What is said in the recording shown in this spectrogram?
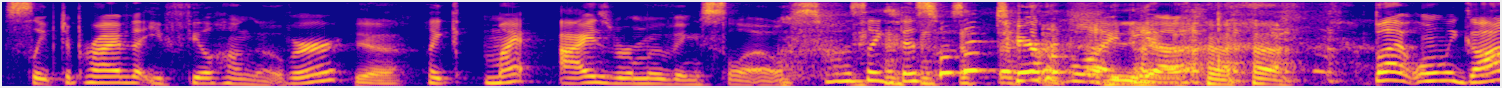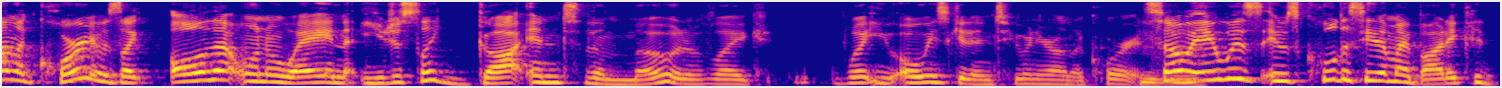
sleep deprived that you feel hungover. Yeah. Like my eyes were moving slow, so I was like, this was a terrible idea. but when we got on the court, it was like all of that went away, and you just like got into the mode of like what you always get into when you're on the court. So mm-hmm. it was it was cool to see that my body could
